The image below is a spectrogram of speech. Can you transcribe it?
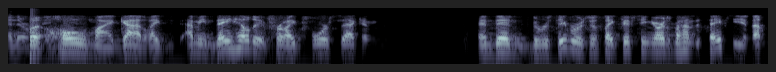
And they're But oh my god, like I mean, they held it for like four seconds, and then the receiver was just like 15 yards behind the safety, and I'm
